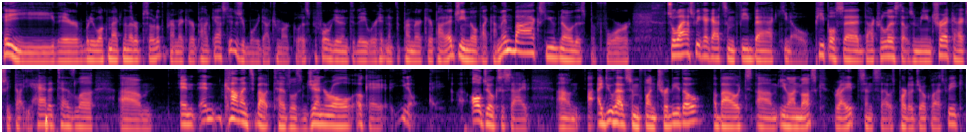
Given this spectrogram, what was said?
Hey there, everybody. Welcome back to another episode of the Primary Care Podcast. It is your boy, Dr. Mark List. Before we get in today, we're hitting up the primary care pod at gmail.com inbox. You know this before. So last week I got some feedback. You know, people said, Dr. List, that was a mean trick. I actually thought you had a Tesla. Um, and, and comments about Teslas in general. Okay, you know, all jokes aside, um, I do have some fun trivia though about um, Elon Musk, right? Since that was part of the joke last week.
